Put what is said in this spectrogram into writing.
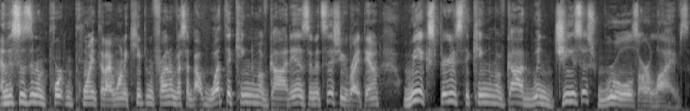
And this is an important point that I want to keep in front of us about what the kingdom of God is. And it's this you write down. We experience the kingdom of God when Jesus rules our lives.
